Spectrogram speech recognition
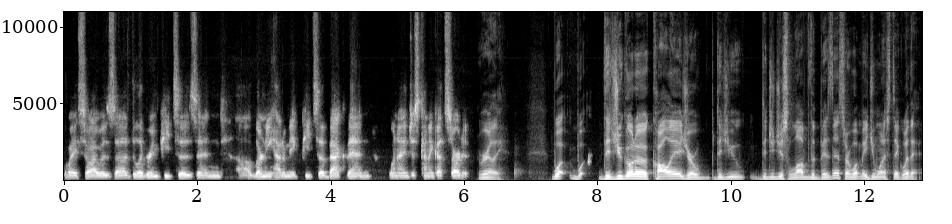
boy. So I was uh, delivering pizzas and uh, learning how to make pizza back then when I just kind of got started. Really? What, what did you go to college or did you did you just love the business or what made you want to stick with it?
